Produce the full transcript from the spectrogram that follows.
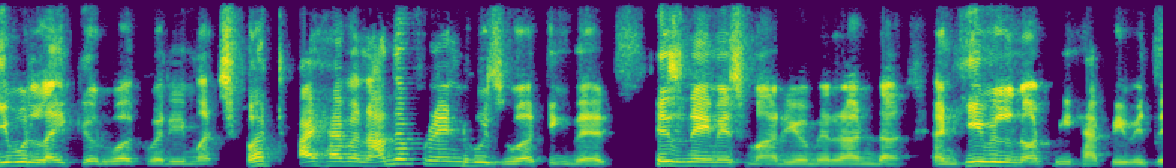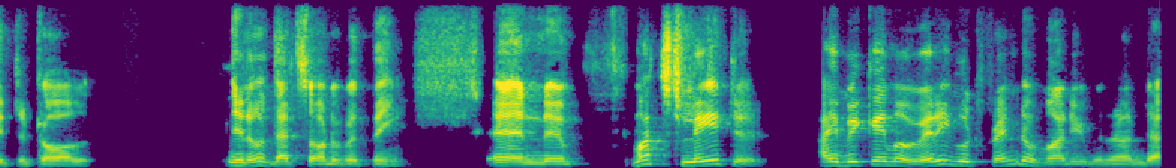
he would like your work very much but I have another friend who's working there his name is Mario Miranda and he will not be happy with it at all you know that sort of a thing and uh, much later I became a very good friend of Mario Miranda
